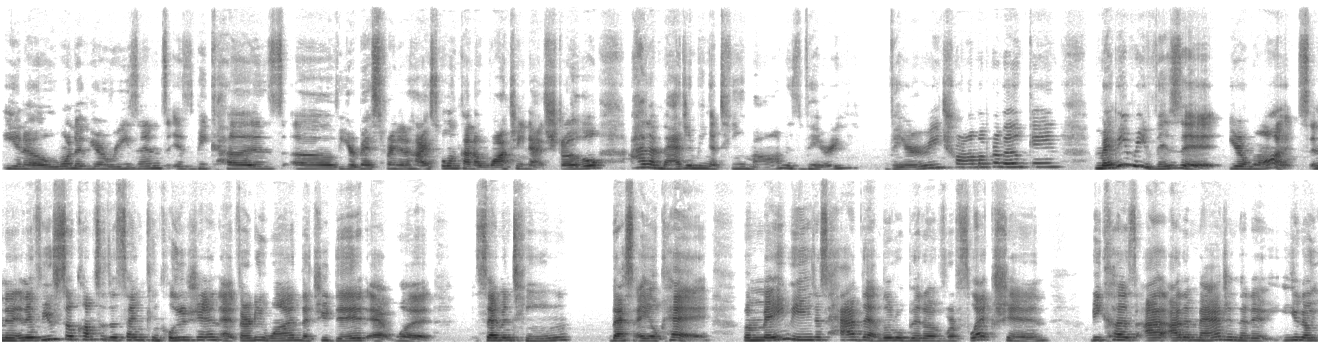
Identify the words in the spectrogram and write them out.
you know one of your reasons is because of your best friend in high school and kind of watching that struggle i'd imagine being a teen mom is very very trauma provoking maybe revisit your wants and, and if you still come to the same conclusion at 31 that you did at what 17 that's a-okay but maybe just have that little bit of reflection because I, I'd imagine that it, you know,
